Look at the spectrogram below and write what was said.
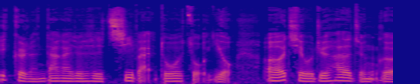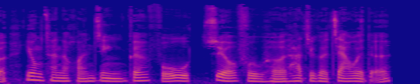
一个人大概就是七百多左右，而且我觉得它的整个用餐的环境跟服务是有符合它这个价位的。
